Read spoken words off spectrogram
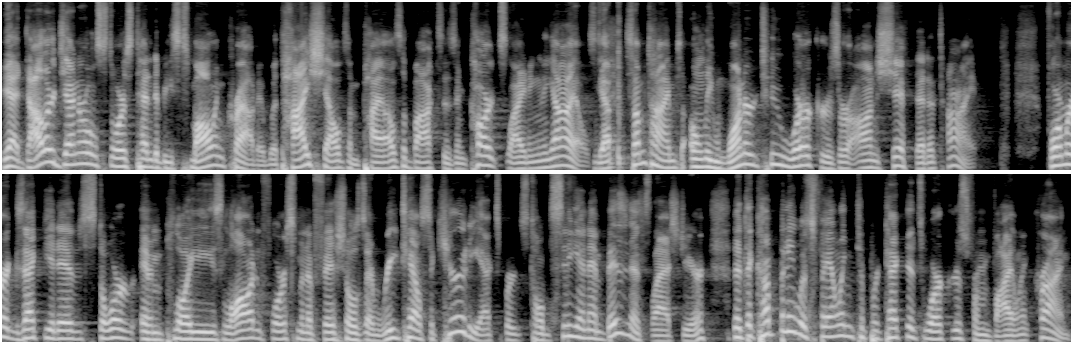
Yeah, Dollar General stores tend to be small and crowded with high shelves and piles of boxes and carts lining the aisles. Yep. Sometimes only one or two workers are on shift at a time. Former executives, store employees, law enforcement officials, and retail security experts told CNN Business last year that the company was failing to protect its workers from violent crime.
